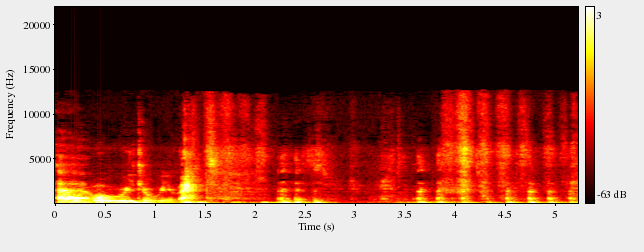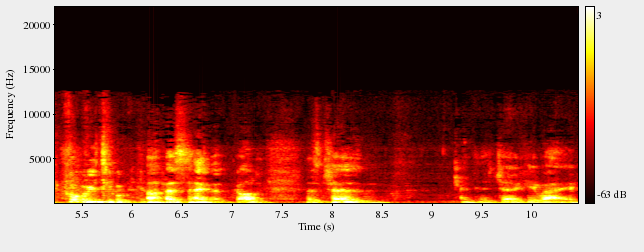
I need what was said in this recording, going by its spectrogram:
Uh, what were we talking about? what were we talking about? I was saying that God has chosen, in his jokey way,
